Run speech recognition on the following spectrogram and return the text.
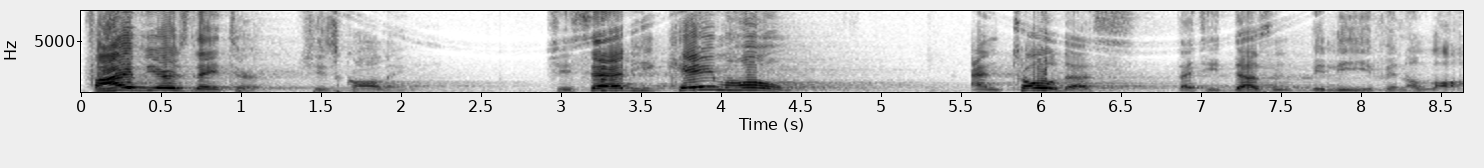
five years later, she's calling. She said he came home and told us that he doesn't believe in Allah.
